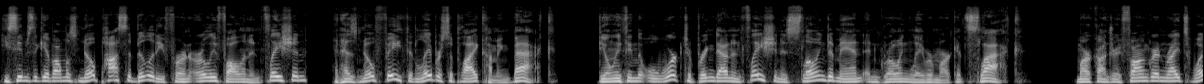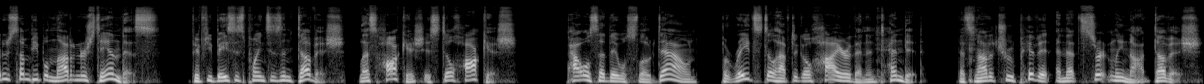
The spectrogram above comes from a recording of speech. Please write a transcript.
He seems to give almost no possibility for an early fall in inflation and has no faith in labor supply coming back. The only thing that will work to bring down inflation is slowing demand and growing labor market slack. Marc Andre Fongren writes, Why do some people not understand this? 50 basis points isn't dovish. Less hawkish is still hawkish. Powell said they will slow down, but rates still have to go higher than intended. That's not a true pivot, and that's certainly not dovish.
